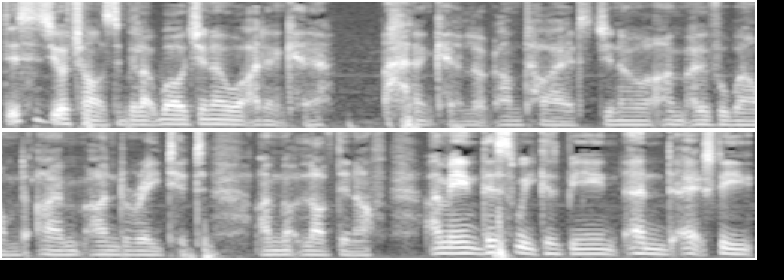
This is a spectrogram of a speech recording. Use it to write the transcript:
this is your chance to be like, well, do you know what? I don't care. I don't care. Look, I'm tired. Do you know what? I'm overwhelmed. I'm underrated. I'm not loved enough. I mean, this week has been, and actually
